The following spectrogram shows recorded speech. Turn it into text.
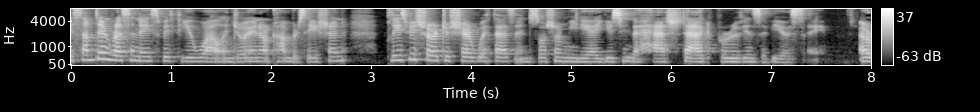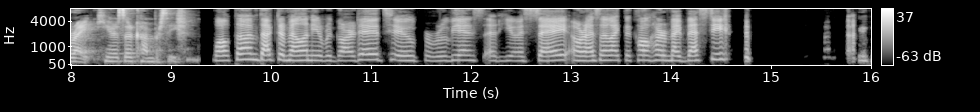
If something resonates with you while enjoying our conversation, please be sure to share with us in social media using the hashtag Peruvians of USA. All right, here's our conversation. Welcome, Dr. Melanie Ricaurte, to Peruvians of USA, or as I like to call her, my bestie.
